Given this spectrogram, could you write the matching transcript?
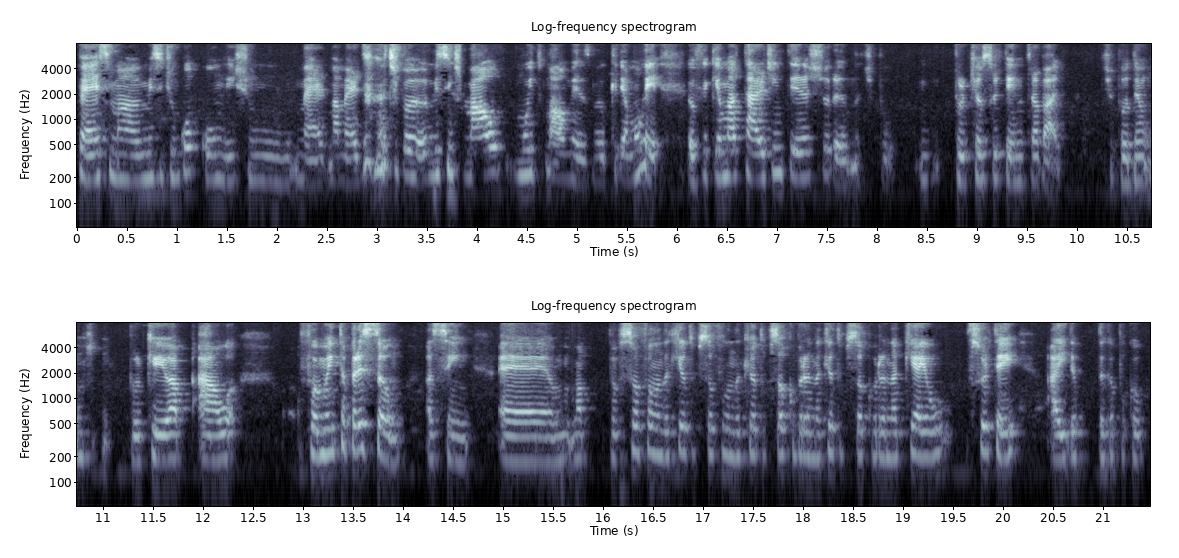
péssima, eu me senti um cocô, um lixo, um merda, uma merda. tipo, eu me senti mal, muito mal mesmo. Eu queria morrer. Eu fiquei uma tarde inteira chorando, tipo, porque eu surtei no trabalho. Tipo, um, porque a, a, foi muita pressão, assim, é, uma pessoa falando aqui, outra pessoa falando aqui, outra pessoa cobrando aqui, outra pessoa cobrando aqui, aí eu surtei, aí daqui a pouco eu.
